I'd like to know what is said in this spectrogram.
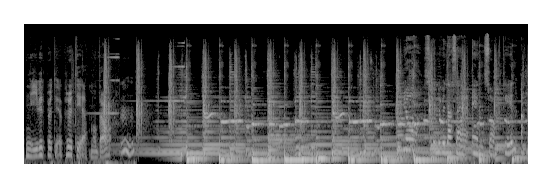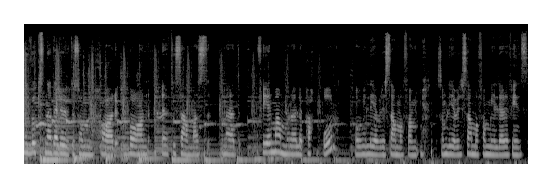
ni vill prioritera. Prioritera att må bra. Mm. Jag skulle vilja säga en sak till. Att ni vuxna där ute som har barn eh, tillsammans med fler mammor eller pappor och vi lever i samma fam- som lever i samma familj där det finns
